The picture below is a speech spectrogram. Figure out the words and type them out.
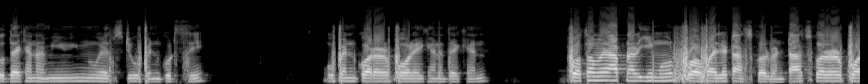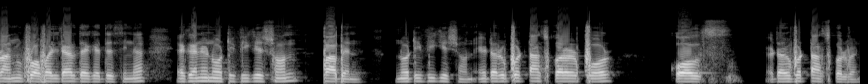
তো দেখেন আমি ইমো অ্যাপসটি ওপেন করছি। ওপেন করার পর এখানে দেখেন, প্রথমে আপনার ইমোর প্রোফাইলে টাচ করবেন। টাচ করার পর আমি প্রোফাইলটা আর দেখাইতেছি না। এখানে নোটিফিকেশন পাবেন। নোটিফিকেশন এটার উপর টাচ করার পর কলস এটার উপর টাচ করবেন।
